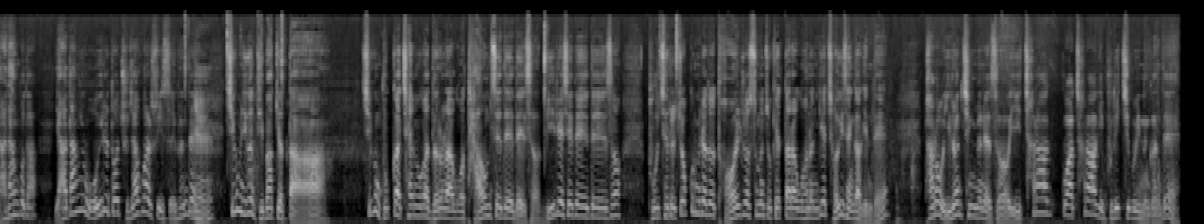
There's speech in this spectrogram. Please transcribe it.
야당보다 야당이 오히려 더 주자고 할 수 있어요. 그런데 예. 지금 이건 뒤바뀌었다. 지금 국가 채무가 늘어나고 다음 세대에 대해서 미래 세대에 대해서 부채를 조금이라도 덜 줬으면 좋겠다라고 하는 게 저희 생각인데 바로 이런 측면에서 이 철학과 철학이 부딪히고 있는 건데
